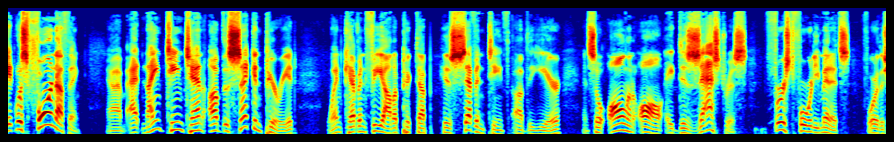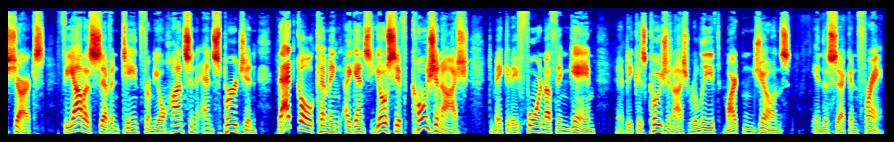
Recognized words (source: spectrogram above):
it was 4 0 uh, at 19:10 of the second period when Kevin Fiala picked up his 17th of the year. And so, all in all, a disastrous first 40 minutes for the Sharks. Fiala's 17th from Johansson and Spurgeon. That goal coming against Josef Korenar to make it a 4 0 game, and because Korenar relieved Martin Jones in the second frame.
